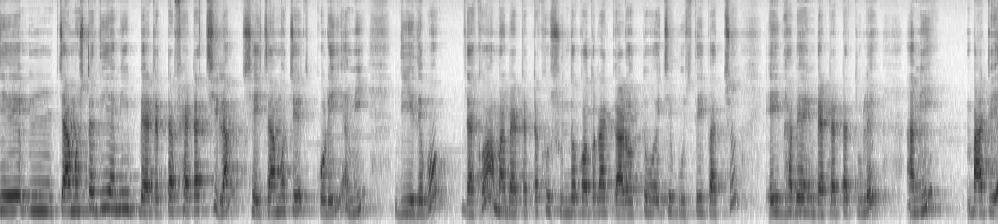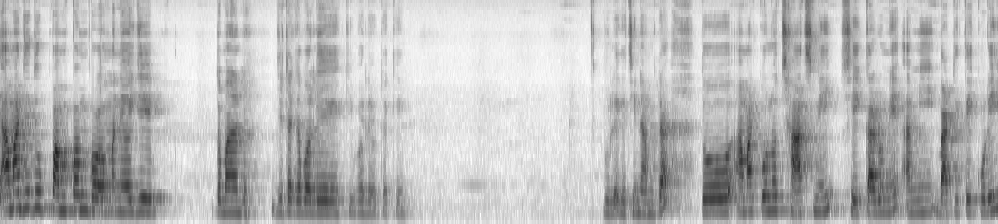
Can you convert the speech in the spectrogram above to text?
যে চামচটা দিয়ে আমি ব্যাটারটা ফেটাচ্ছিলাম, সেই চামচের করেই আমি দিয়ে দেবো। দেখো, আমার ব্যাটারটা খুব সুন্দর কতটা গাঢ়ত্ব হয়েছে, বুঝতেই পারছ? এইভাবে আমি ব্যাটারটা তুলে আমি বাটি, আমার যেহেতু পাম্পাম মানে ওই যে তোমার যেটাকে বলে, কি বলে ওটাকে? ভুলে গেছি নামটা। তো আমার কোনো ছাঁচ নেই, সেই কারণে আমি বাটিতে করেই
